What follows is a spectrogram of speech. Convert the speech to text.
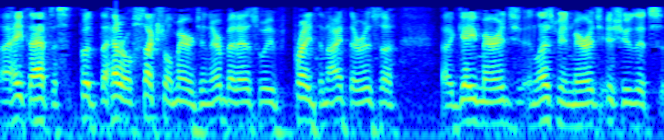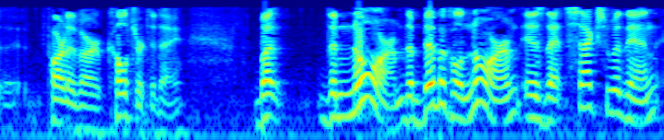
I hate to have to put the heterosexual marriage in there, but as we've prayed tonight, there is a, a gay marriage and lesbian marriage issue that's uh, part of our culture today. But the norm, the biblical norm, is that sex within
